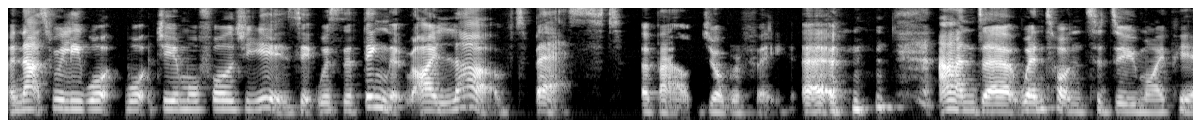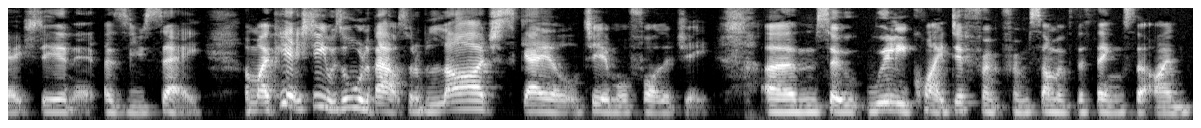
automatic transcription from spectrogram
And that's really what what geomorphology is. It was the thing that i loved best about geography. Um, and uh, went on to do my phd in it as you say. And my phd was all about sort of large scale geomorphology. Um, so really quite different from some of the things that i'm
